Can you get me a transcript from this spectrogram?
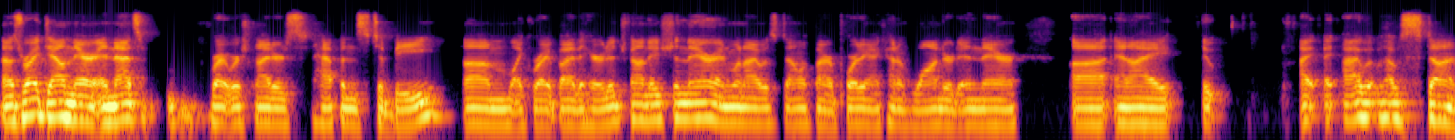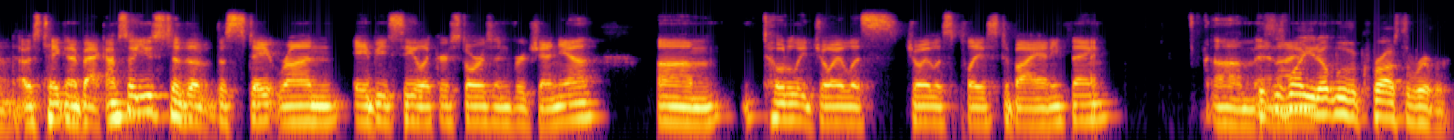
I was right down there, and that's right where Schneider's happens to be, um, like right by the Heritage Foundation there. And when I was done with my reporting, I kind of wandered in there, uh, and I it, I, I, I was stunned. I was taken aback. I'm so used to the the state run ABC liquor stores in Virginia. Um, totally joyless, joyless place to buy anything. Um, this is why I'm, you don't move across the river.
